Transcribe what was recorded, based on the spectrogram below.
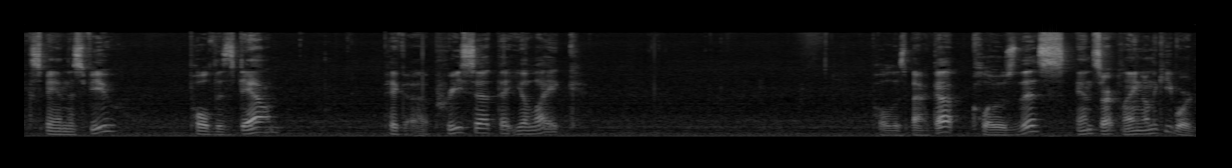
expand this view, pull this down, pick a preset that you like, pull this back up, close this, and start playing on the keyboard.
